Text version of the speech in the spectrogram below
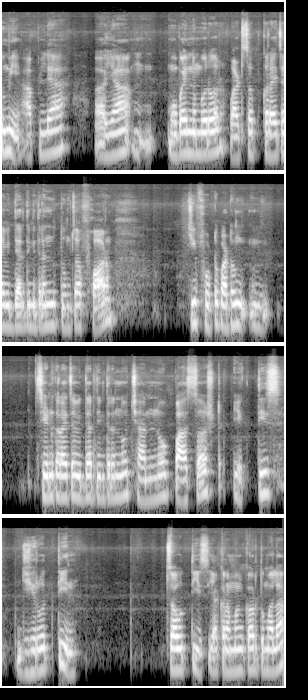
तुम्ही आपल्या या मोबाईल नंबरवर व्हॉट्सअप करायचा विद्यार्थी मित्रांनो. तुमचा फॉर्म ची फोटो पाठवून सेंड करायचा विद्यार्थी मित्रांनो. शहाण्णव पासष्ट एकतीस झिरो तीन चौतीस या क्रमांकावर तुम्हाला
